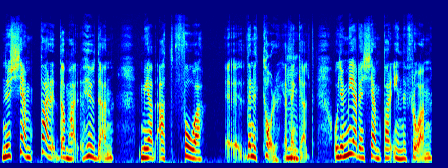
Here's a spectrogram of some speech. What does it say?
nu kämpar de här huden med att få eh, den är torr helt enkelt. Och ju mer den kämpar inifrån,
